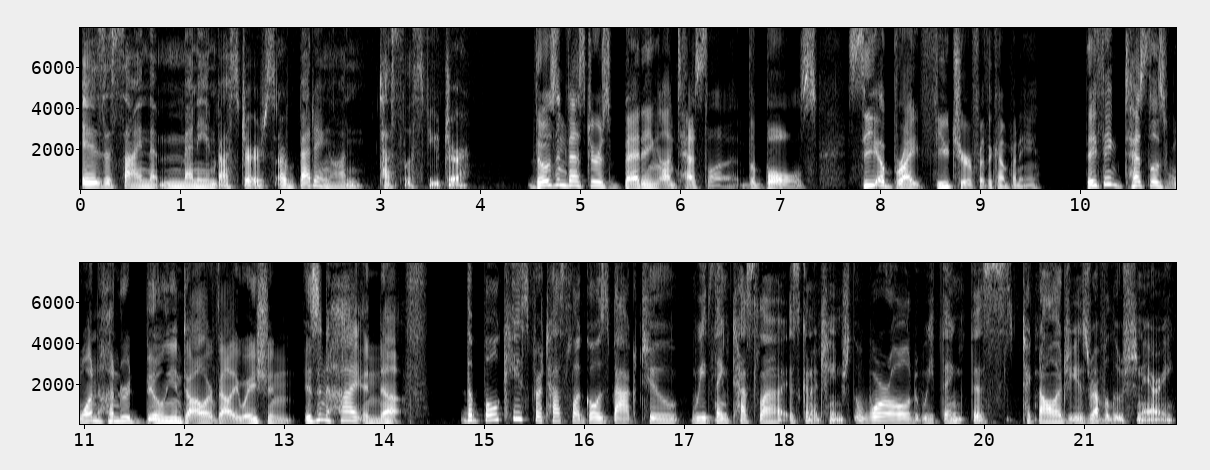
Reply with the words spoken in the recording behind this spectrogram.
is a sign that many investors are betting on Tesla's future. Those investors betting on Tesla, the bulls, see a bright future for the company. They think Tesla's $100 billion valuation isn't high enough. The bull case for Tesla goes back to we think Tesla is going to change the world. We think this technology is revolutionary.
